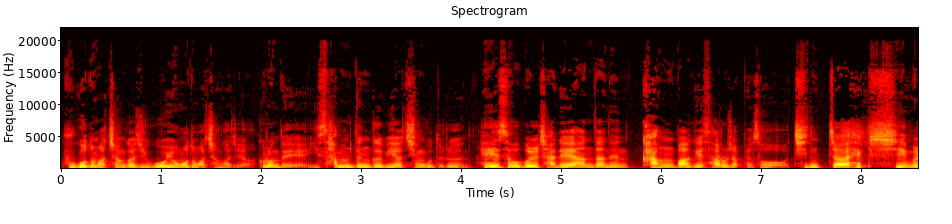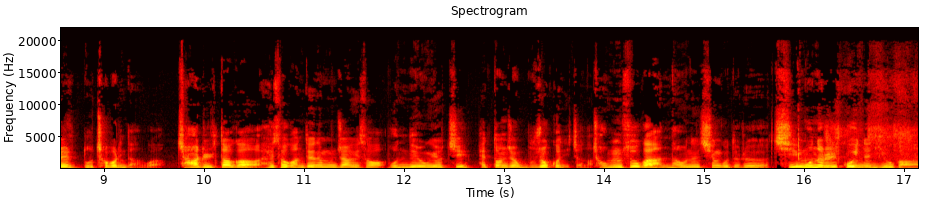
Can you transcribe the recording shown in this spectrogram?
국어도 마찬가지고 영어도 마찬가지야. 그런데 이 3등급 이하 친구들은 해석을 잘해야 한다는 강박에 사로잡혀서 진짜 핵심을 놓쳐버린다는 거야. 잘 읽다가 해석 안 되는 문장에서 뭔 내용이었지? 했던 적 무조건 있잖아. 점수가 안 나오는 친구들은 지문을 읽고 있는 이유가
